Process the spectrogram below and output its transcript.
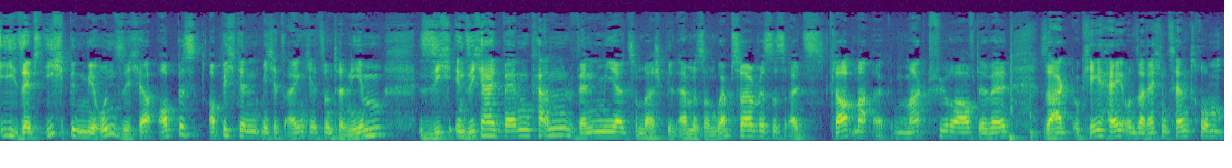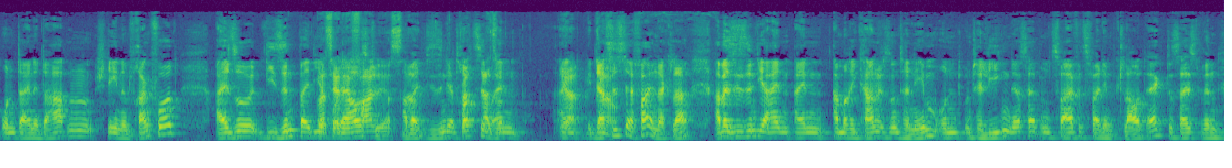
ich, selbst ich bin mir unsicher, ob es, ob ich denn mich jetzt eigentlich als Unternehmen sich in Sicherheit werden kann, wenn mir zum Beispiel Amazon Web Services als Cloud-Marktführer auf der Welt sagt, okay, hey, unser Rechenzentrum und deine Daten stehen in Frankfurt, also die sind bei dir Was vor ja der, der Haustür. Ist, ne? Aber die sind ja trotzdem also, ein, ein ja, das genau. ist der Fall, na klar. Aber sie sind ja ein, ein amerikanisches Unternehmen und unterliegen deshalb im Zweifelsfall dem Cloud Act. Das heißt, wenn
